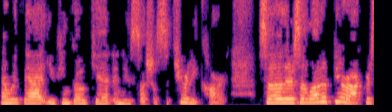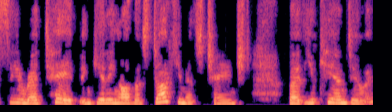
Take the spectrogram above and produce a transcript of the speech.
And with that, you can go get a new social security card. So there's a lot of bureaucracy and red tape in getting all those documents changed, but you can do it.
